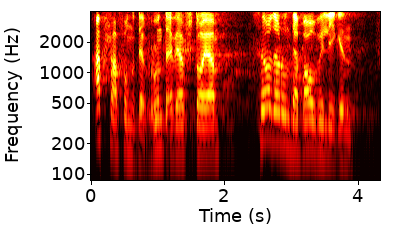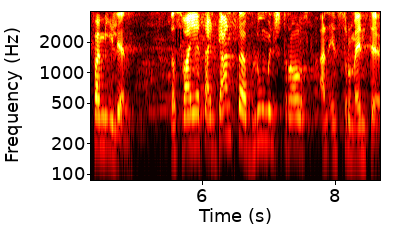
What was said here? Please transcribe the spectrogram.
Abschaffung der Grunderwerbsteuer, Förderung der bauwilligen Familien. Das war jetzt ein ganzer Blumenstrauß an Instrumente.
